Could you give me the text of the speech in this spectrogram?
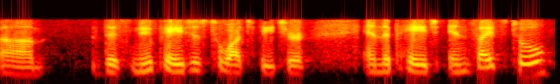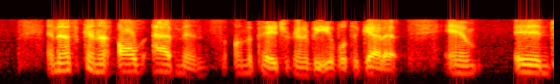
um, this new pages to watch feature and the page insights tool, and that's going to all admins on the page are going to be able to get it. And and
